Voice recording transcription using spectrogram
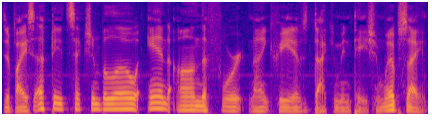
device update section below and on the Fortnite Creatives documentation website.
